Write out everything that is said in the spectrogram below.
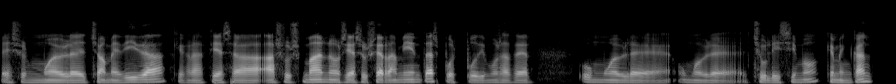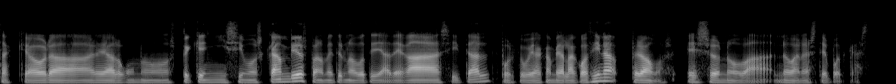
es un mueble hecho a medida, que gracias a, a sus manos y a sus herramientas, pues pudimos hacer un mueble, un mueble chulísimo que me encanta, que ahora haré algunos pequeñísimos cambios para meter una botella de gas y tal, porque voy a cambiar la cocina, pero vamos, eso no va, no va en este podcast.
